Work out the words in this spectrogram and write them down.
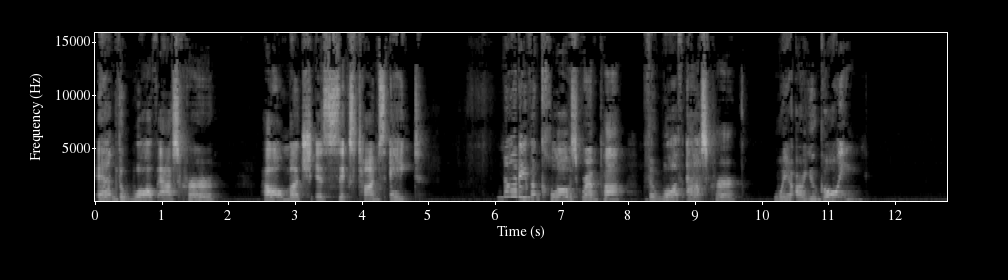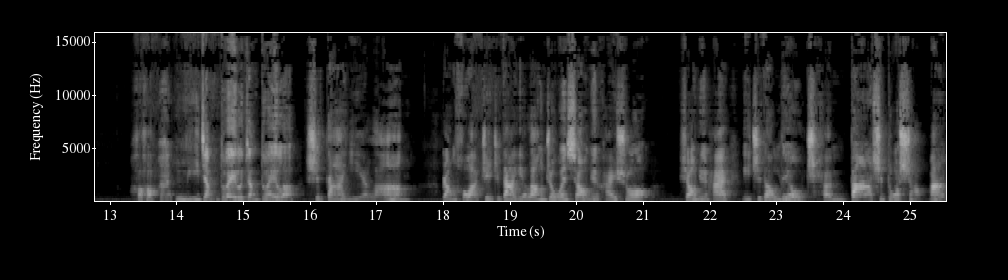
And the wolf asked her, How much is six times eight? Not even close, Grandpa. The wolf asked her, Where are you going? 哈哈，你讲对了，讲对了，是大野狼。 然后啊，这只大野狼就问小女孩说：“小女孩，你知道六乘八是多少吗？”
